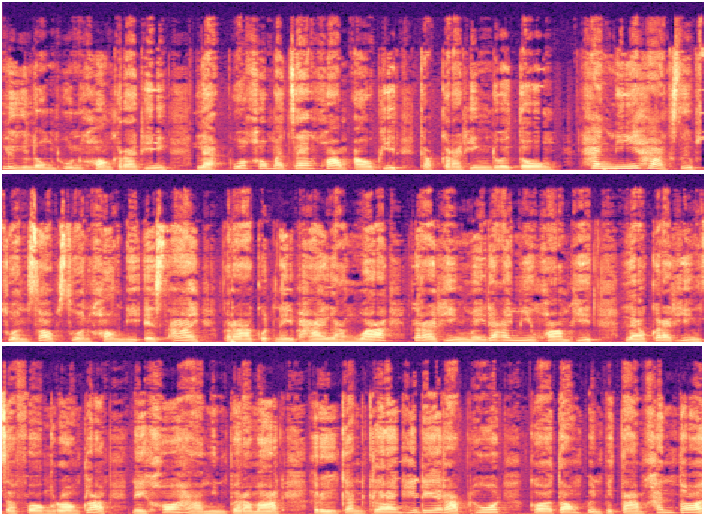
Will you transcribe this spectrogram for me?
หรือลงทุนของกระทิงและพวกเข้ามาแจ้งความเอาผิดกับกระทิงโดยตรงทั้งนี้หากสืบสวนสอบสวนของ DSI ปรากฏในภายหลังว่า กระทิงไม่ได้มีความผิด แล้วกระทิงจะฟ้องร้องกลับในข้อหาหมิ่นประมาท หรือกันแกล้งให้ได้รับโทษ ก็ต้องเป็นไปตามขั้นตอน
